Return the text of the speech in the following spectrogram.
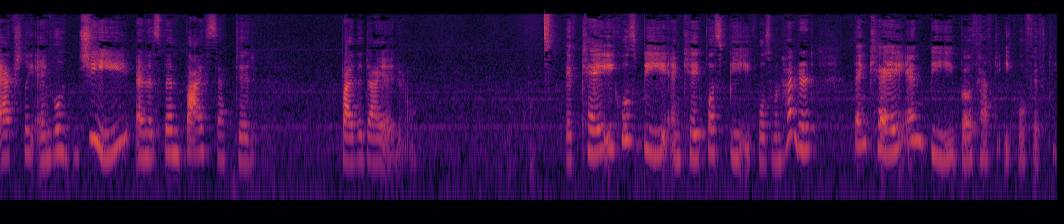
actually angle G and it's been bisected by the diagonal. If k equals b and k plus b equals 100, then k and b both have to equal 50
